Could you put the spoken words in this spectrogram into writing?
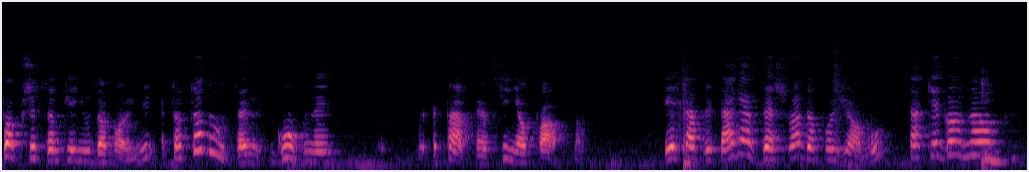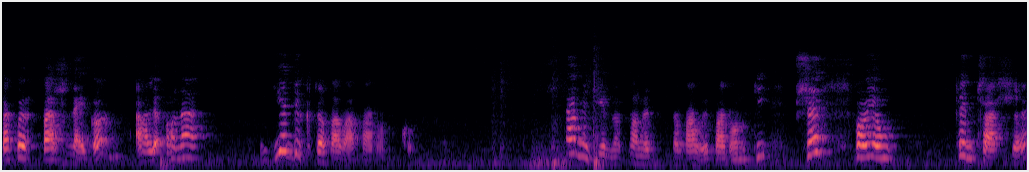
po przystąpieniu do wojny, to to był ten główny partner, senior partner. Wielka Brytania zeszła do poziomu takiego, no, tak powiem, ważnego, ale ona nie dyktowała warunków. Stany Zjednoczone dyktowały warunki przez swoją w tym czasie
